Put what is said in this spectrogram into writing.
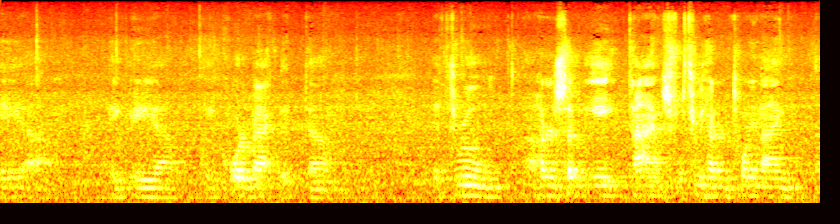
a, uh, a, a, uh, a quarterback that, um, that threw 178 times for 329, uh,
